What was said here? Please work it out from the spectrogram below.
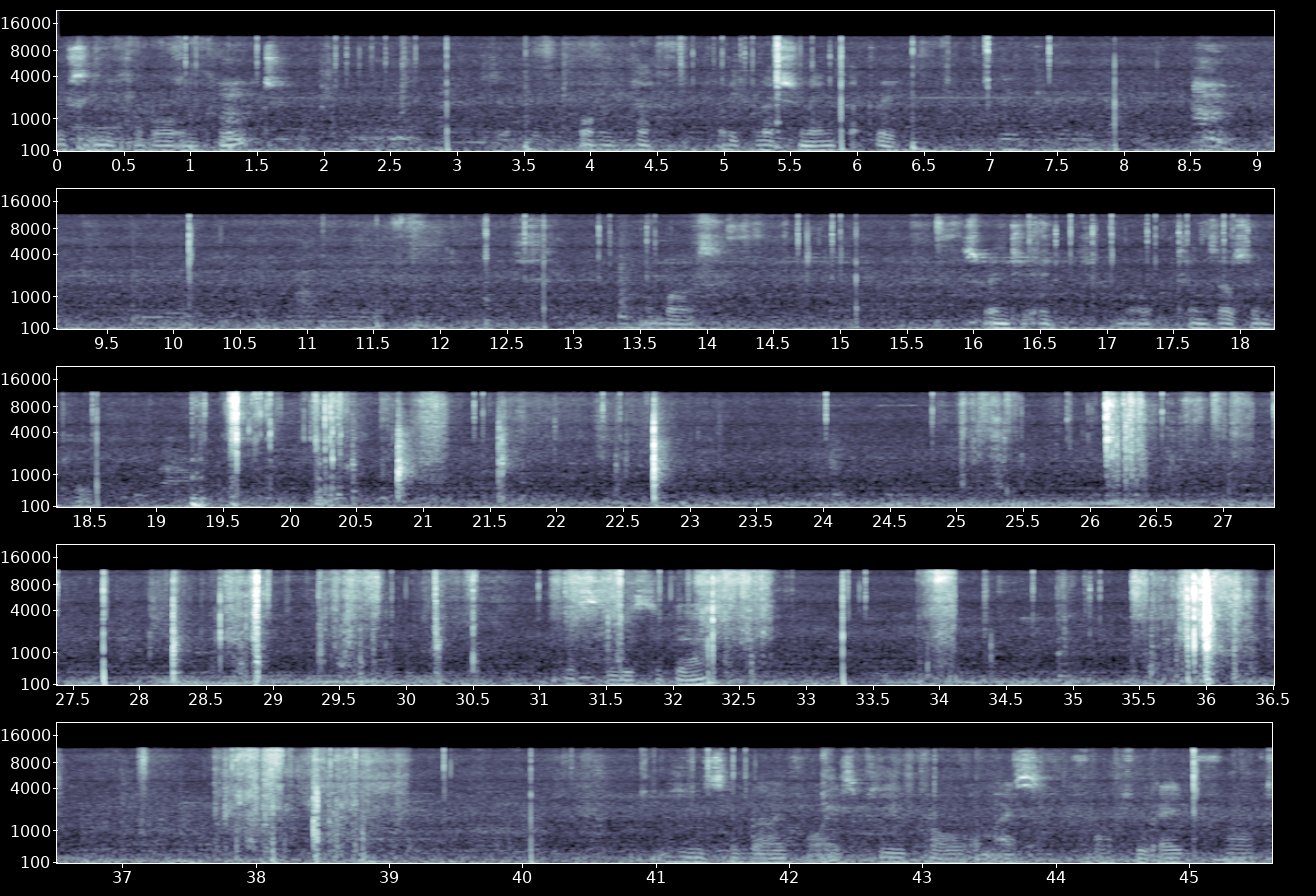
USB cable include for replacement cartridge box 28 about 10,000 page This is the gun. Guy for SP Pro MS 428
